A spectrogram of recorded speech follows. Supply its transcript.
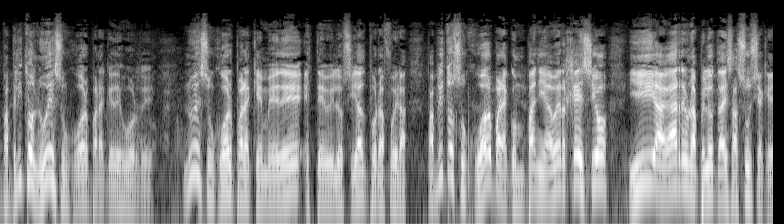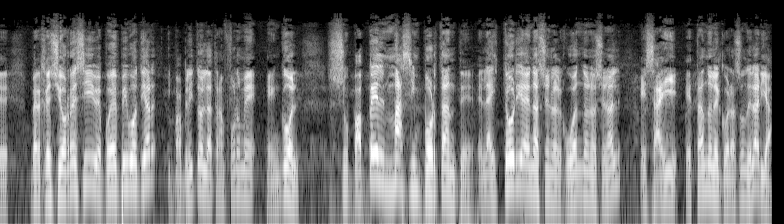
Papelito no es un jugador para que desborde, no es un jugador para que me dé este, velocidad por afuera. Papelito es un jugador para acompañar a Vergesio y agarre una pelota de esa sucia que Vergesio recibe, puede pivotear y Papelito la transforme en gol su papel más importante en la historia de Nacional jugando Nacional es ahí, estando en el corazón del área,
